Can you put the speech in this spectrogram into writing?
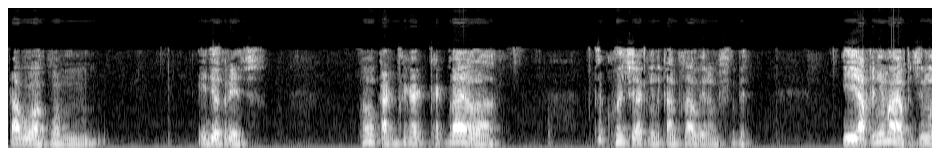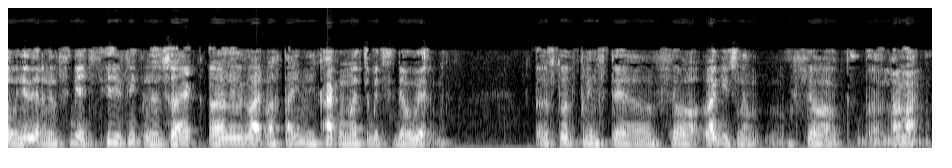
того, о ком идет речь, ну, как, как, как правило, такой человек не до конца уверен в себе. И я понимаю, почему вы не уверены в себе. Действительно, человек не называет вас по имени, как вы можете быть в себе уверены. То есть тут, в принципе, все логично, все как бы нормально.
